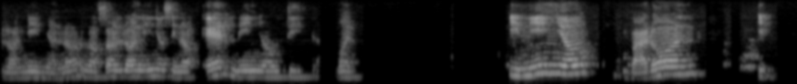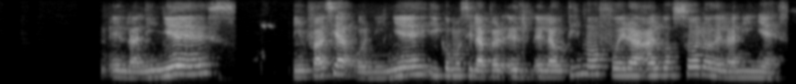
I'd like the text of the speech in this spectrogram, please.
los niños, ¿no? No son los niños, sino el niño autista. Bueno. Y niño, varón, y en la niñez, infancia o niñez, y como si el, autismo fuera algo solo de la niñez.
